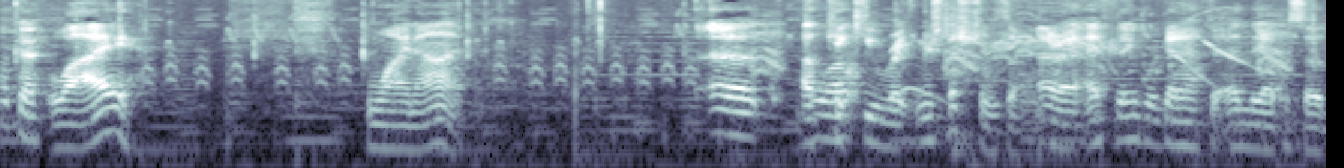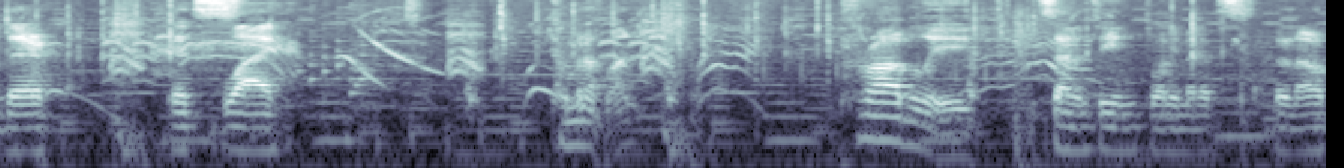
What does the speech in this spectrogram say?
okay. Why? Why not? Uh, I'll well, kick you right in your special zone. All right, I think we're gonna have to end the episode there. That's Why? coming up on probably 17, 20 minutes. I don't know.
